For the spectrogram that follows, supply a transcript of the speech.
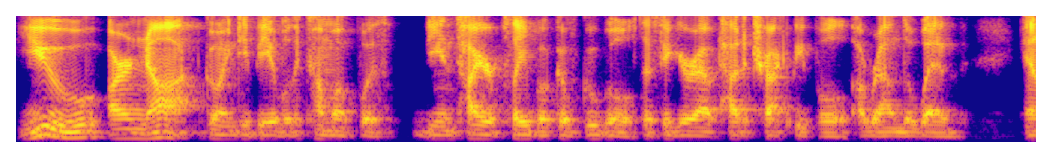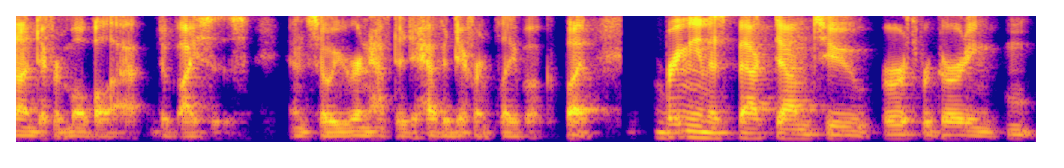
you are not going to be able to come up with the entire playbook of google to figure out how to track people around the web and on different mobile app devices and so you're going to have to have a different playbook but bringing this back down to earth regarding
